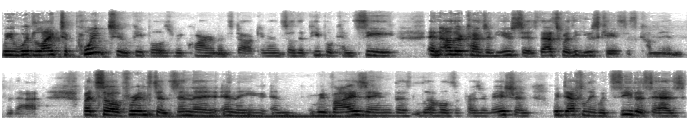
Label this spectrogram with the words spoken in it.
We would like to point to people's requirements documents so that people can see and other kinds of uses. That's where the use cases come in for that. But so, for instance, in the in the in revising the levels of preservation, we definitely would see this as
